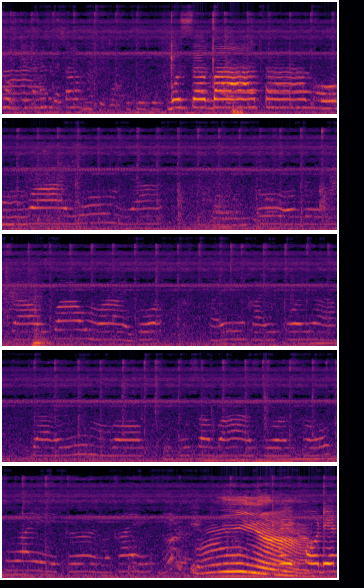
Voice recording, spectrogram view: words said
ลูกกินแล้วมันจะเศร้าบุษบาตาคมนี่อะไอโคเด็ด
